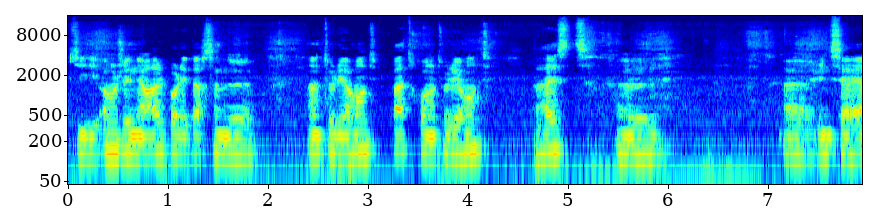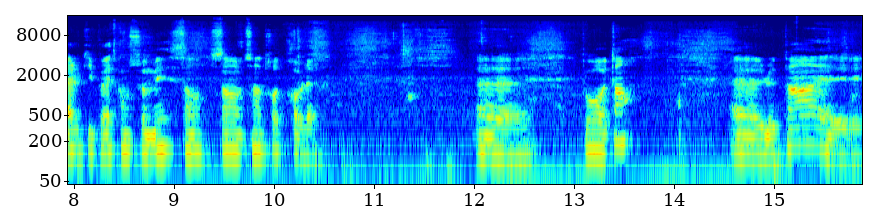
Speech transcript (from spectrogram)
qui en général pour les personnes intolérantes, pas trop intolérantes, reste euh, une céréale qui peut être consommée sans, sans, sans trop de problèmes. Euh, pour autant, euh, le pain et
